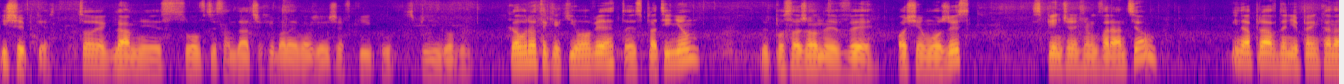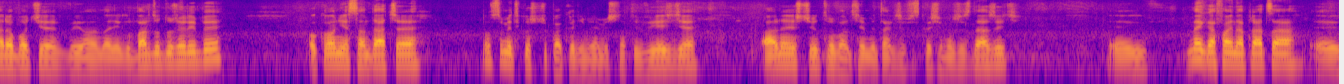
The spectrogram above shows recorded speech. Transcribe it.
i szybkie, co jak dla mnie jest łowcy sandaczy chyba najważniejsze w kijku spinningowym. Kołowrotek jaki łowię to jest Platinium, wyposażony w 8 łożysk z 5-letnią gwarancją i naprawdę nie pęka na robocie, wyjąłem na niego bardzo duże ryby, okonie, sandacze, no w sumie tylko szczupaka nie miałem jeszcze na tym wyjeździe, ale jeszcze jutro walczymy, także wszystko się może zdarzyć. Yy, Mega fajna praca, yy,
